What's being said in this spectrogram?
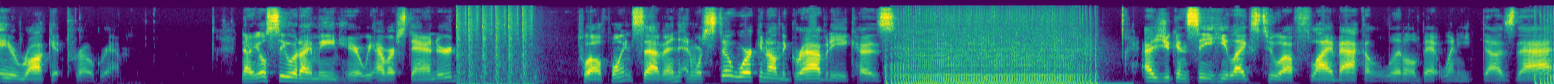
a rocket program. Now you'll see what I mean here. We have our standard 12.7, and we're still working on the gravity because, as you can see, he likes to uh, fly back a little bit when he does that.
